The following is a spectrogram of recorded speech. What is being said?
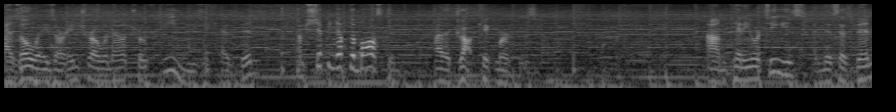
As always, our intro and outro theme music has been I'm Shipping Up to Boston by the Dropkick Murphys. I'm Kenny Ortiz, and this has been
